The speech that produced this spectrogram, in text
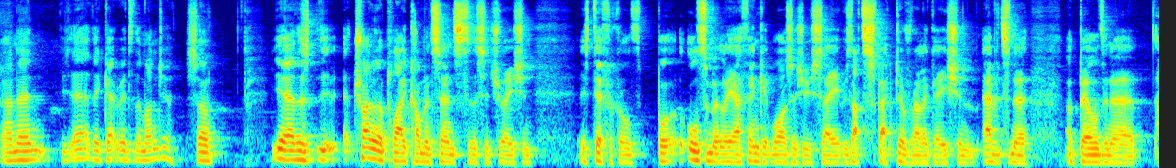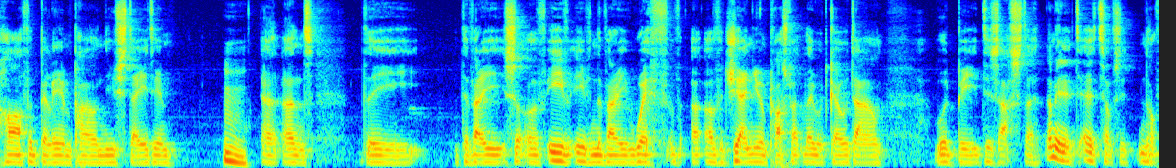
and then yeah, they get rid of the manager. So yeah, there's trying to apply common sense to the situation is difficult. But ultimately, I think it was, as you say, it was that spectre of relegation. Everton are, are building a half a billion pound new stadium, mm. and, and, the the very sort of even, even the very whiff of, of, a genuine prospect they would go down would be disaster. I mean, it, it's obviously not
